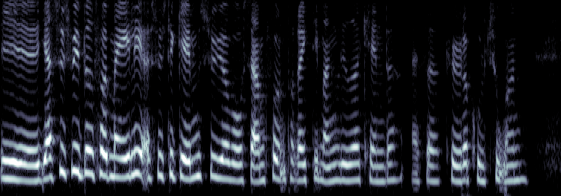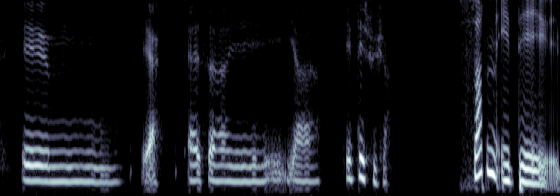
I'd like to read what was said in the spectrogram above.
det, jeg synes, vi er blevet for malige, og jeg synes, det gennemsyrer vores samfund på rigtig mange lederkanter, altså kølerkulturen. Øhm, ja, altså, øh, ja, det, det synes jeg. Sådan et øh,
